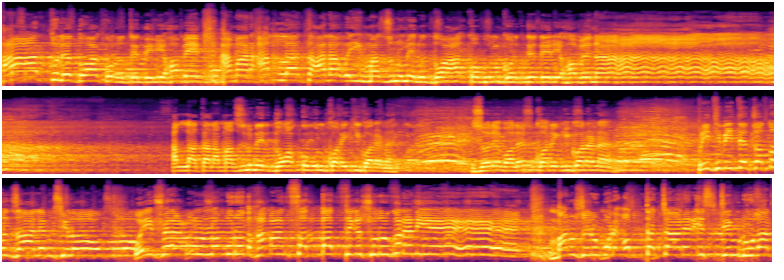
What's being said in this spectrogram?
হাত তুলে দোয়া করতে দেরি হবে। আমার আল্লাহ তাআলা ওই মাজলুমের দোয়া কবুল করতে দেরি হবে না। আল্লাহ তারা মাজলুমের দোয়া কবুল করে কি করে না? জোরে বলেন, করে কি করে না? পৃথিবীতে যত জালেম ছিল, ওই ফেরাউন নমরুদ হামান সাদ্দাত থেকে শুরু করে নিয়ে মানুষের উপরে অত্যাচারের স্টিম রুলার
